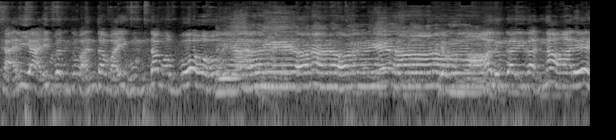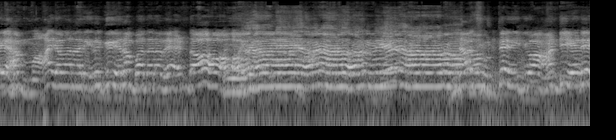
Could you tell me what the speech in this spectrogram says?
ஐய களி அழிப்பதற்கு வந்த வைகுண்டம் அப்போ மாலுங்களி தன்னாரே மாயவனர் இருக்கு பதற வேண்டாம். நான் ஆண்டியடே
